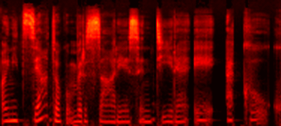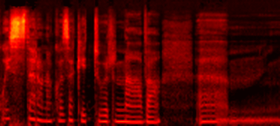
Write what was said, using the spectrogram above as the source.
ho iniziato a conversare e sentire e ecco questa era una cosa che tornava um,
